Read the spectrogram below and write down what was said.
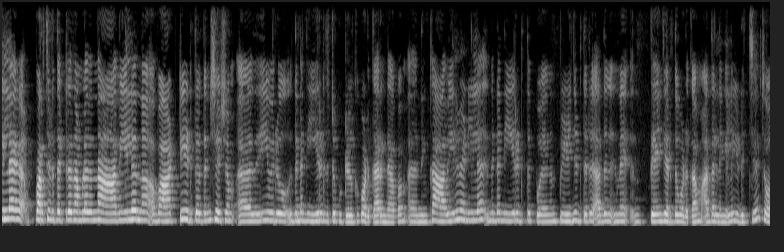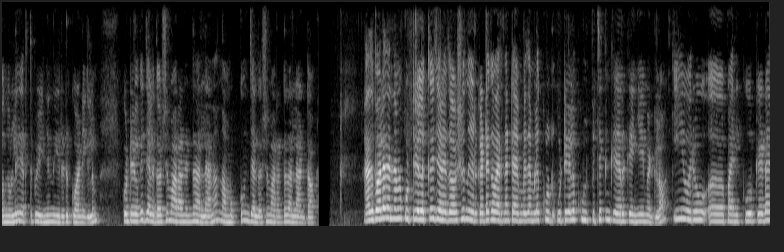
ഇല പറിച്ചെടുത്തിട്ട് നമ്മളതൊന്ന് ആവിയിൽ ഒന്ന് വാട്ടിയെടുത്തതിന് ശേഷം ഈ ഒരു ഇതിന്റെ നീരെടുത്തിട്ട് കുട്ടികൾക്ക് കൊടുക്കാറുണ്ട്. അപ്പം നിങ്ങൾക്ക് ആവിയിൽ വേണമെങ്കിൽ ഇതിന്റെ നീരെടുത്ത് പിഴിഞ്ഞെടുത്തിട്ട് അത് ഇങ്ങനെ തേൻ ചേർത്ത് കൊടുക്കാം. അതല്ലെങ്കിൽ ഇടിച്ച് ചുവന്നുള്ളി ചേർത്ത് പിഴിഞ്ഞ് നീരെടുക്കുകയാണെങ്കിലും കുട്ടികൾക്ക് ജലദോഷം മാറാനായിട്ട് നല്ലതാണ്. നമുക്കും ജലദോഷം മാറാനായിട്ട് നല്ലതാണ് കേട്ടോ അതുപോലെ തന്നെ നമ്മൾ കുട്ടികൾക്ക് ജലദോഷം നീർക്കെട്ടൊക്കെ വരുന്ന ടൈമിൽ നമ്മൾ കുട്ടികളെ കുളിപ്പിച്ചൊക്കെ കയറി കഴിഞ്ഞേ കഴിയുമ്പോഴല്ലോ ഈ ഒരു പനിക്കൂർക്കയുടെ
